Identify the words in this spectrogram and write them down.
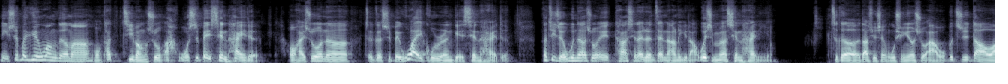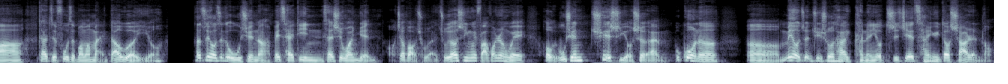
你是被冤枉的吗？”哦，他急忙说：“啊，我是被陷害的。”哦，还说呢，这个是被外国人给陷害的。那记者问他说：“诶、他现在人在哪里啦？为什么要陷害你哦？”这个大学生吴轩又说：“啊，我不知道啊，他只负责帮忙买刀而已哦。”那最后这个吴轩呐，被裁定三十万元哦交保出来，主要是因为法官认为哦，吴轩确实有涉案，不过呢，呃，没有证据说他可能有直接参与到杀人哦，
